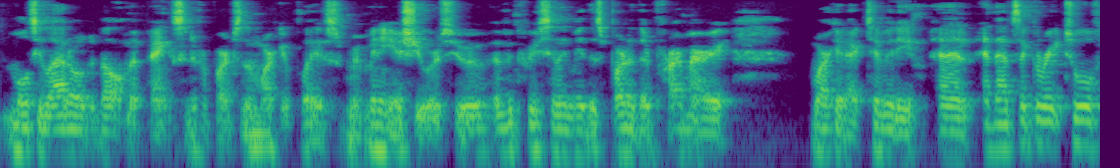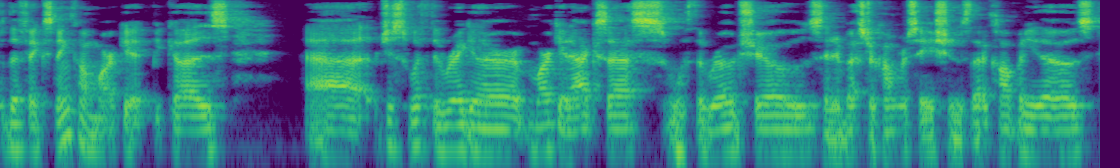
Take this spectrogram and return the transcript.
multilateral development banks in different parts of the marketplace. Many issuers who have increasingly made this part of their primary market activity, and and that's a great tool for the fixed income market because. Uh, just with the regular market access, with the road shows and investor conversations that accompany those,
